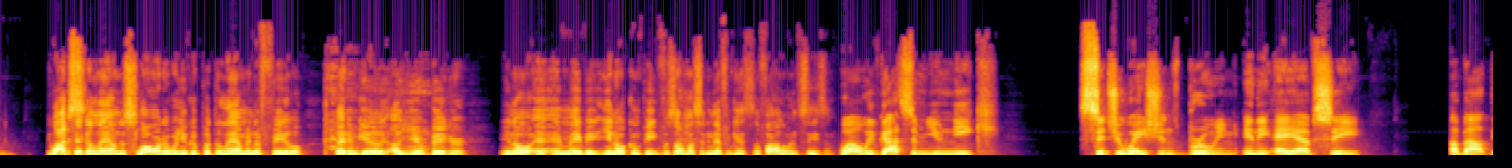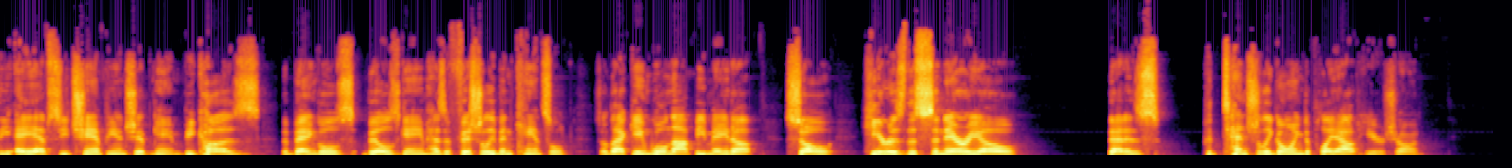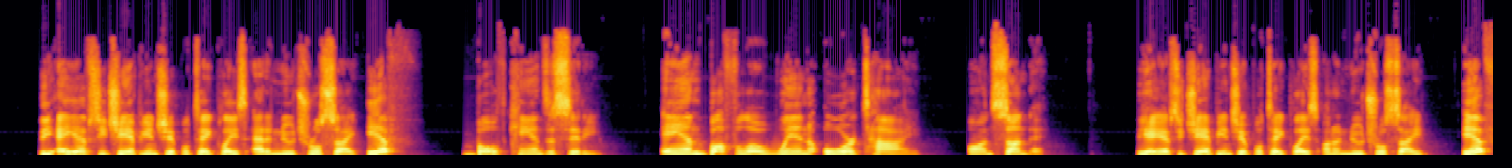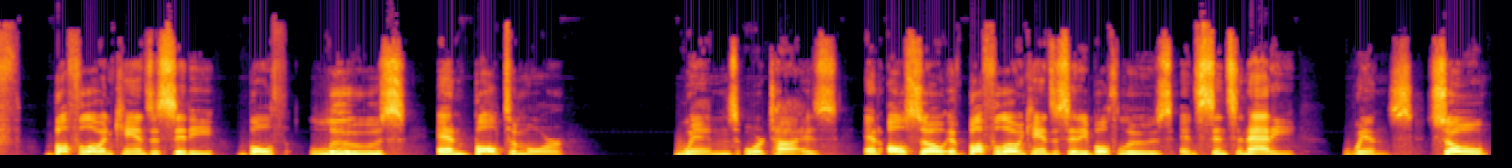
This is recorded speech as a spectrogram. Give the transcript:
you Why take a lamb to slaughter when you could put the lamb in the field, let him get a, a year bigger, you know, and, and maybe, you know, compete for some of significance the following season? Well, we've got some unique situations brewing in the AFC about the AFC Championship game because the Bengals Bills game has officially been canceled. So that game will not be made up. So here is the scenario that is potentially going to play out here, Sean. The AFC Championship will take place at a neutral site if both Kansas City and Buffalo win or tie on Sunday. The AFC Championship will take place on a neutral site if Buffalo and Kansas City both lose and Baltimore wins or ties, and also if Buffalo and Kansas City both lose and Cincinnati wins. So,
